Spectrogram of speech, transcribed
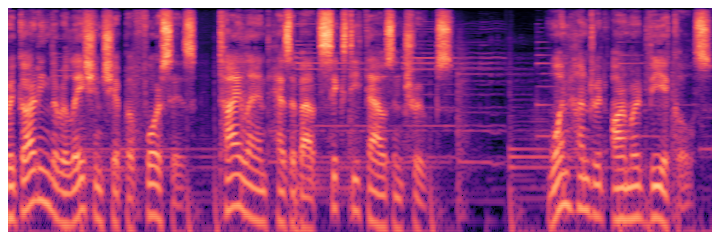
Regarding the relationship of forces, Thailand has about 60,000 troops. 100 armored vehicles.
